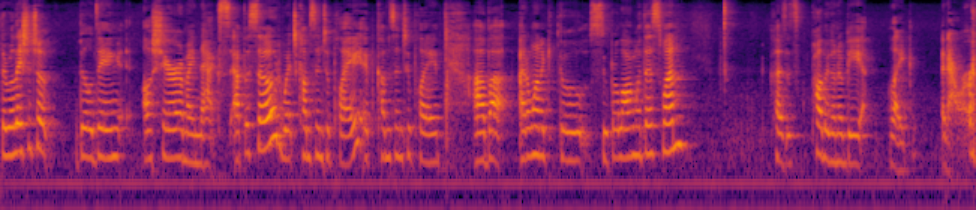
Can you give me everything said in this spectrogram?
the relationship building i'll share in my next episode which comes into play. It comes into play uh, but i don't want to go super long with this one because it's probably going to be like an hour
